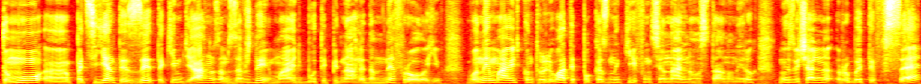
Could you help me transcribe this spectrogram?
Тому е, пацієнти з таким діагнозом завжди мають бути під наглядом нефрологів, вони мають контролювати показники функціонального стану нирок, ну і звичайно робити все,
